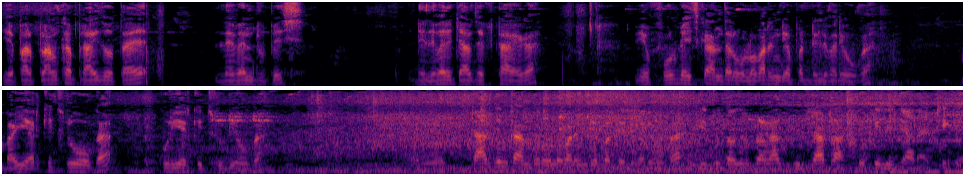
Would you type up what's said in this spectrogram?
ये पर प्लांट का प्राइस होता है eleven rupees delivery charge extra आएगा। ये फोर डेज़ के अंदर ऑल ओवर इंडिया पर डिलीवरी होगा। बाई एयर के थ्रू होगा कुरियर के थ्रू भी होगा। और चार दिन का अंदर ऑल ओवर इंडिया पर डिलीवरी होगा। ये two thousand plan Gujarat Rajkot के लिए जा रहा है, ठीक है?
